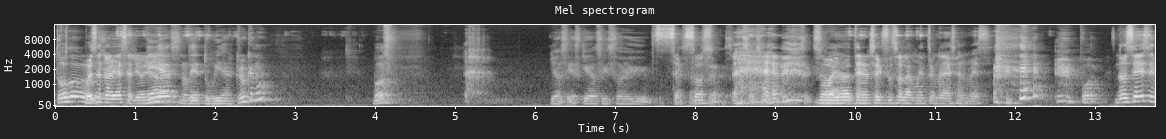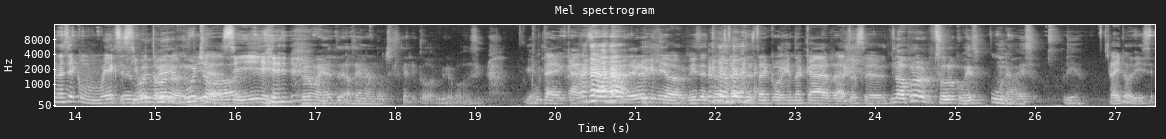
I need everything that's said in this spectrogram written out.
todos Pues los eso no había salido ya. días no. de tu vida. Creo que no. ¿Vos? Yo sí, es que yo sí soy... Sexoso. sexoso, No, yo sexual. tener sexo solamente una vez al mes. Por- No sé, se me hace como muy excesivo muy- todos muy- los mucho, días. Sí. Pero imagínate, o sea, en las noches que rico dormir, vos así. Puta de cansado. Yo creo que ni dormís de todo de estar cogiendo a cada rato. O sea, No, pero solo coges una vez al día. Ahí lo dice.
